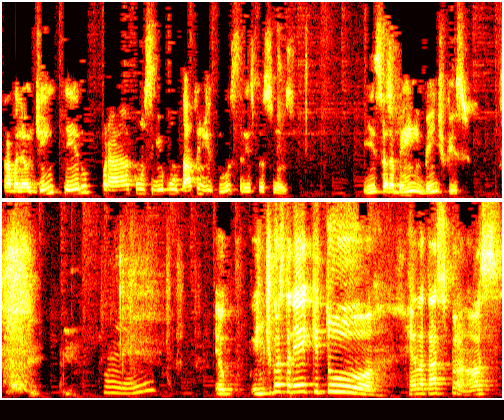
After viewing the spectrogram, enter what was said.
trabalhar o dia inteiro para conseguir o contato de duas, três pessoas. E isso era bem, bem difícil. Caramba. Eu, a gente gostaria que tu relatasse para nós.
